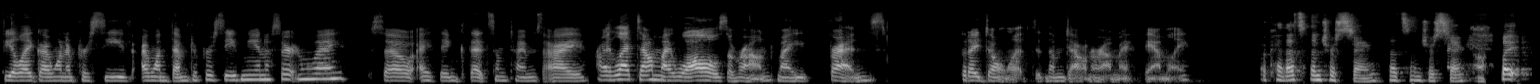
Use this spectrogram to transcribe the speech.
feel like I want to perceive, I want them to perceive me in a certain way. So I think that sometimes I I let down my walls around my friends, but I don't let them down around my family. Okay, that's interesting. That's interesting. But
